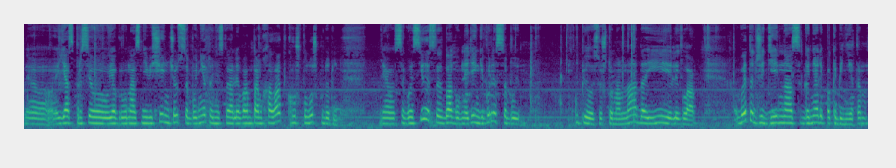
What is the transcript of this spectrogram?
Э, я спросила, я говорю, у нас ни вещей, ничего с собой нет. Они сказали, вам там халат, кружку, ложку дадут. Я согласилась, благо у меня деньги были с собой. Купила все, что нам надо и легла. В этот же день нас гоняли по кабинетам.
